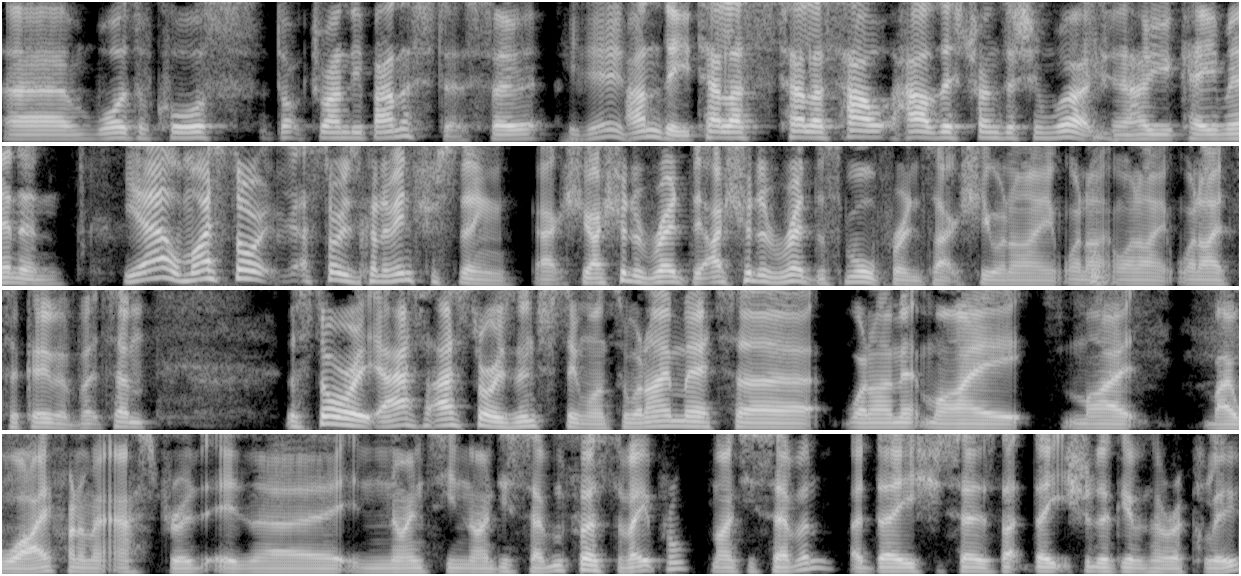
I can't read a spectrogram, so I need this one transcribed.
um, was, of course, Dr. Andy Bannister. So he did. Andy, tell us tell us how how this transition works and how you came in and. Yeah, well, my story that story is kind of interesting. Actually, I should have read the I should have read the small print actually when I when I when I when I took over. But um, the story our, our story is an interesting one. So when I met uh when I met my my my wife when I met Astrid in uh, in 1997, 1st of April 97, a day she says that date should have given her a clue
